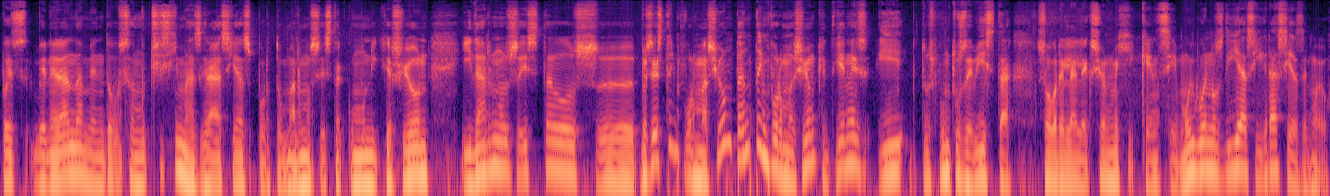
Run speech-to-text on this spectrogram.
Pues Veneranda Mendoza, muchísimas gracias por tomarnos esta comunicación y darnos estos, eh, pues esta información, tanta información que tienes y tus puntos de vista sobre la elección mexiquense. Muy buenos días y gracias de nuevo.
